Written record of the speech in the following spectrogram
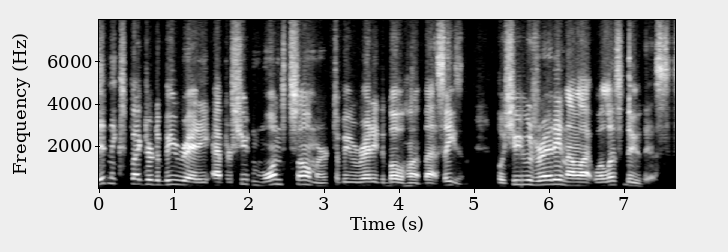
didn't expect her to be ready after shooting one summer to be ready to bow hunt that season. But she was ready, and I'm like, well, let's do this.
